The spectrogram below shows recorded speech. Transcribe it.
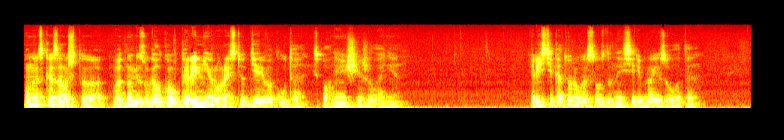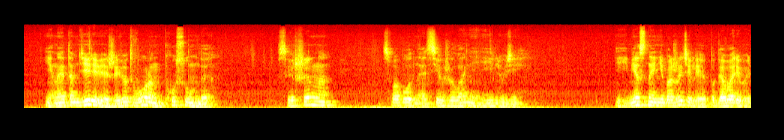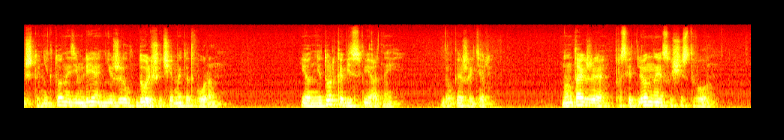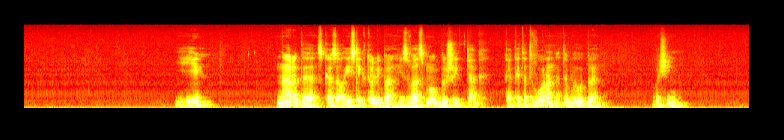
он рассказал, что в одном из уголков горы Меру растет дерево кута, исполняющее желание, листья которого созданы из серебра и золота. И на этом дереве живет ворон Пхусунда, совершенно свободный от всех желаний и иллюзий. И местные небожители поговаривают, что никто на земле не жил дольше, чем этот ворон. И он не только бессмертный, долгожитель, но он также просветленное существо. И Народа сказал, если кто-либо из вас мог бы жить так, как этот ворон, это было бы очень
